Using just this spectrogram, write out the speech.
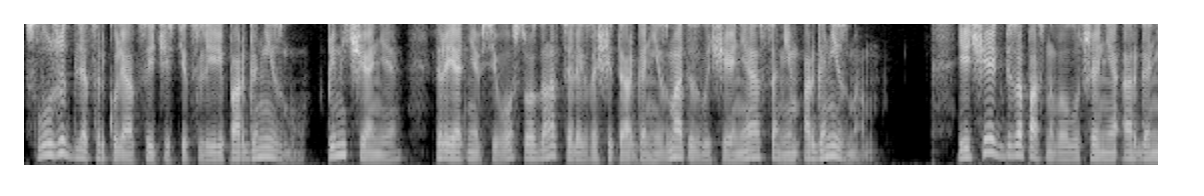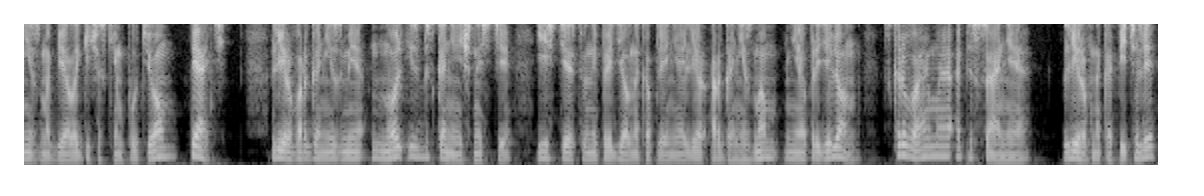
служит для циркуляции частиц лирии по организму. Примечание. Вероятнее всего, создана в целях защиты организма от излучения самим организмом. Ячеек безопасного улучшения организма биологическим путем – 5. Лир в организме – 0 из бесконечности. Естественный предел накопления лир организмом не определен. Скрываемое описание. Лир в накопителе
